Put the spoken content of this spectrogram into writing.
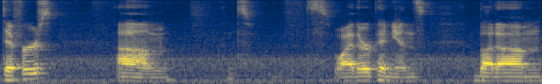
differs. Um, it's, it's why they're opinions. But um,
